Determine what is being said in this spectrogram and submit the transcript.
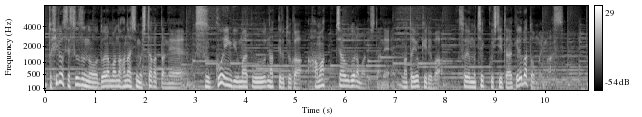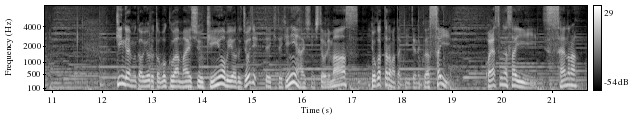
あと広瀬すずのドラマの話もしたかったね。すっごい演技うまくなってるというかハマっちゃうドラマでしたね。また良ければそれもチェックしていただければと思います。銀河へ向かう夜と僕は毎週金曜日夜10時定期的に配信しております。よかったらまた聞いてねください。おやすみなさい。さよなら。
